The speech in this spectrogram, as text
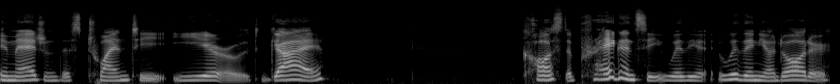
imagine this 20 year old guy caused a pregnancy with you, within your daughter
